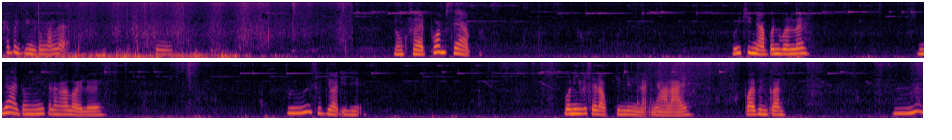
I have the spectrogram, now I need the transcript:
ให้เป็นกินตรงนั้นแหละโอน้องแฝดพ่วมแสบอุ้ยกินหญ้าเปิ้นเวินเลยกินหญ้าตรงนี้กำลังอร่อยเลยอุ้ยสุดยอดอีหลีวันนี้ไปใส่ดอกกินอยู่นี่แหละหญ้าหลายปล่อยเพิ่นก่อนอืม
